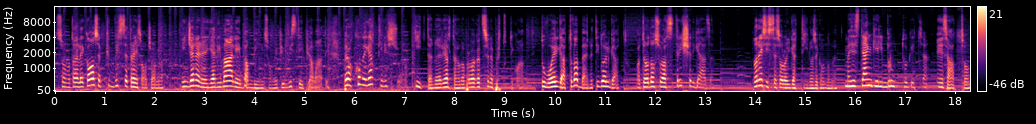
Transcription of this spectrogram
sono tra le cose più viste tra i social. In genere gli animali e i bambini sono i più visti e i più amati. Però come gatti nessuno. Kitten in realtà è una provocazione per tutti quanti. Tu vuoi il gatto? Va bene, ti do il gatto. Ma te lo do sulla striscia di casa. Non esiste solo il gattino, secondo me. Ma esiste anche il brutto che c'è. Esatto.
